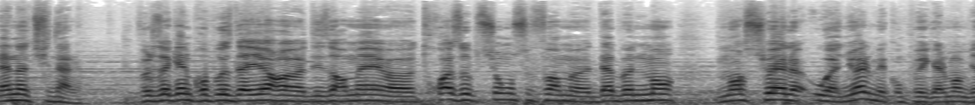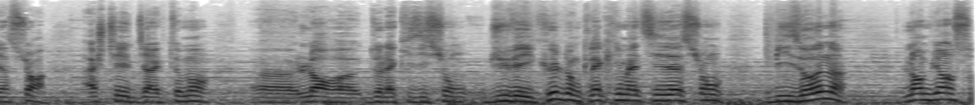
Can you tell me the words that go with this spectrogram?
la note finale. Volkswagen propose d'ailleurs désormais trois options sous forme d'abonnement mensuel ou annuel, mais qu'on peut également bien sûr acheter directement lors de l'acquisition du véhicule. Donc la climatisation bizone, l'ambiance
